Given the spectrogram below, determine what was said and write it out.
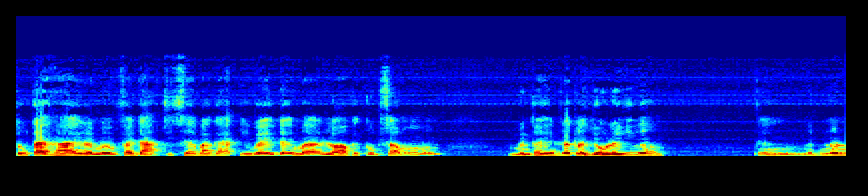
tú tài hai rồi mình phải đạp chiếc xe ba gác như vậy để mà lo cái cuộc sống. Mình thấy rất là vô lý phải không? Nó, nó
